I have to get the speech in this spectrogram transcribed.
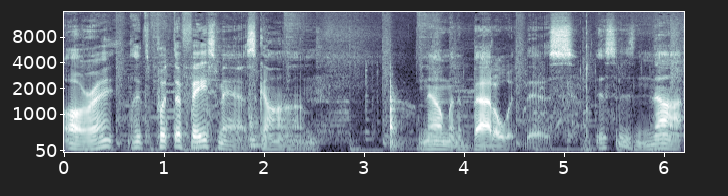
All right, let's put the face mask on. Now I'm gonna battle with this. This is not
